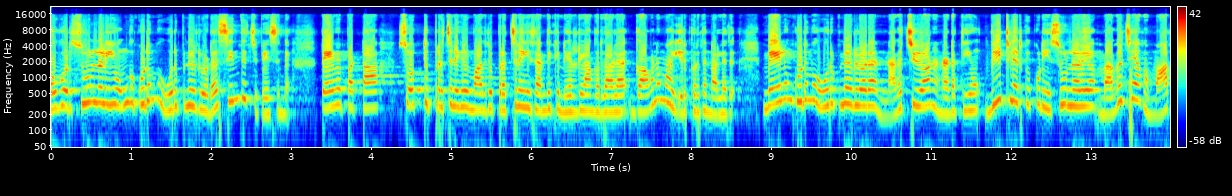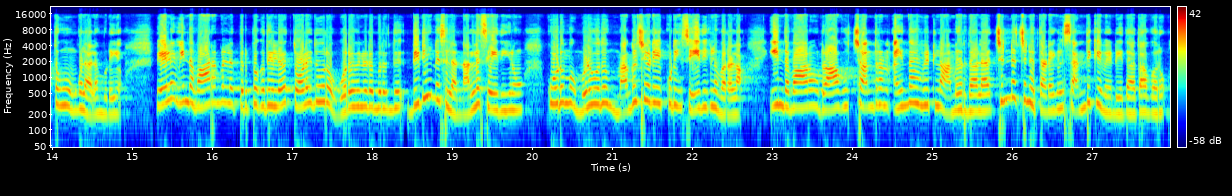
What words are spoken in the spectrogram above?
ஒவ்வொரு சூழ்நிலையும் உங்க குடும்ப உறுப்பினர்களோட சிந்திச்சு பேசுங்க. தேவைப்பட்டா சொத்து பிரச்சனைகள் மாதிரி பிரச்சனையை சந்திக்க நேரலாங்கிறதால கவனமா இருக்கிறது நல்லது. மேலும் குடும்ப உறுப்பினர்களோட நகைச்சுவையான நடத்தியும் வீட்டில் இருக்கக்கூடிய சூழ்நிலையை மகிழ்ச்சியாக மாற்றவும் உங்களால் முடியும். மேலும் இந்த வாரங்களில் பிற்பகுதியில் தொலைதூர உறவினிடமிருந்து திடீர்னு சில நல்ல செய்திகளும் குடும்பம் முழுவதும் மகிழ்ச்சி அடையக்கூடிய செய்திகளும் வரலாம். இந்த வாரம் ராகு சந்திரன் ஐந்தாம் வீட்டில் அமர்ந்தால சின்ன சின்ன தடைகள் சந்திக்க வேண்டியதாக தான் வரும்.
